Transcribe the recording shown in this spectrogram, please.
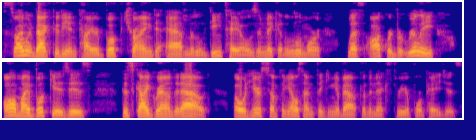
So I went back through the entire book trying to add little details and make it a little more less awkward. But really, all my book is is this guy grounded out. Oh, and here's something else I'm thinking about for the next three or four pages.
